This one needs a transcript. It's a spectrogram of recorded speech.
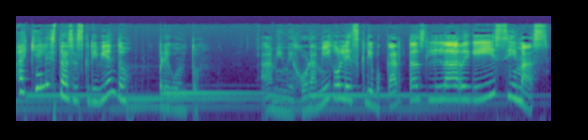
¿A quién le estás escribiendo? preguntó. A mi mejor amigo le escribo cartas larguísimas.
